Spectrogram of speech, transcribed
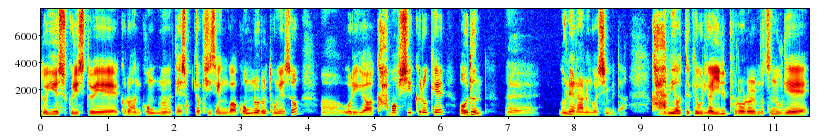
또 예수 그리스도의 그러한 공, 어, 대속적 희생과 공로를 통해서 어, 우리가 값없이 그렇게 얻은 은혜라는 것입니다. 감히 어떻게 우리가 1%를 무슨 우리의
